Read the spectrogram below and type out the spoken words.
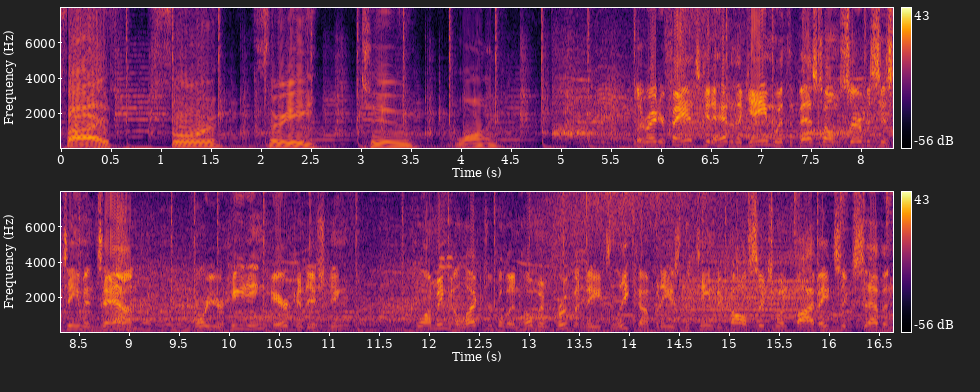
Five, four, three, two, one. Blue Raider fans get ahead of the game with the best home services team in town. For your heating, air conditioning, plumbing, electrical, and home improvement needs, Lee Company is the team to call 615 867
